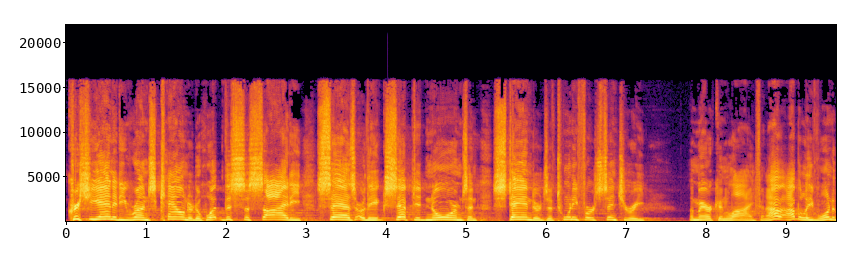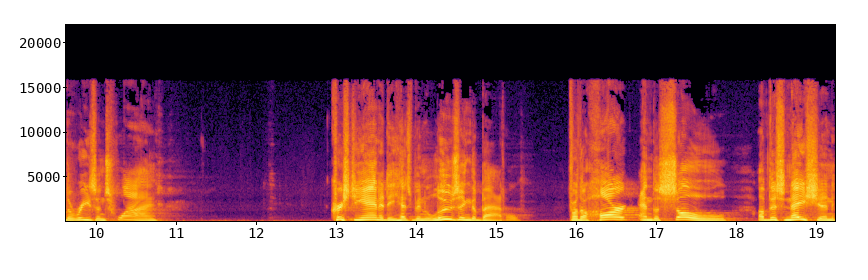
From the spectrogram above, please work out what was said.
Christianity runs counter to what this society says are the accepted norms and standards of 21st century American life. And I, I believe one of the reasons why Christianity has been losing the battle for the heart and the soul of this nation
